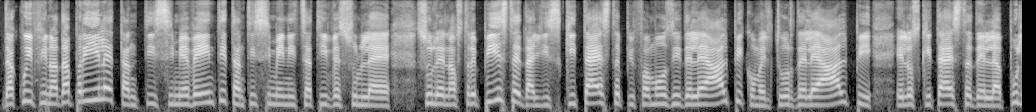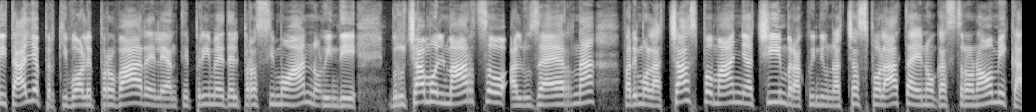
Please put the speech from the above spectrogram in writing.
Da qui qui fino ad aprile tantissimi eventi, tantissime iniziative sulle, sulle nostre piste, dagli ski test più famosi delle Alpi come il Tour delle Alpi e lo ski test del Pulitalia per chi vuole provare le anteprime del prossimo anno. Quindi bruciamo il marzo a Luserna, faremo la Ciaspo Magna Cimbra, quindi una ciaspolata enogastronomica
